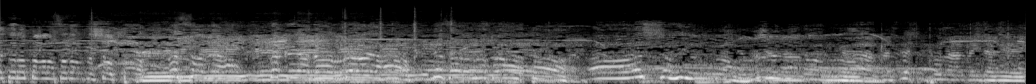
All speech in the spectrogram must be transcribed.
يتربع على صدارة الشوط. السابعة بقيادة الرائعة نزار الرفات الشهير. 但是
